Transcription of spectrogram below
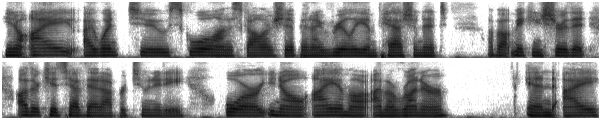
you know i i went to school on a scholarship and i really am passionate about making sure that other kids have that opportunity or you know i am a i'm a runner and i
